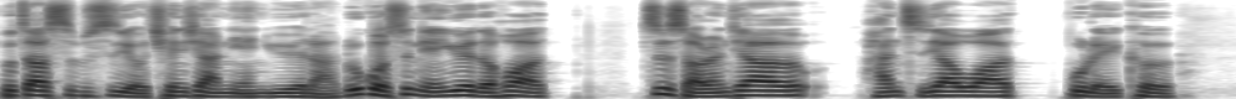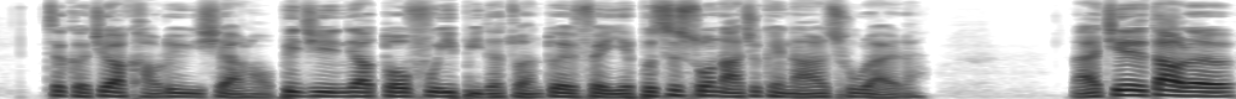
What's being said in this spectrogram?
不知道是不是有签下年约啦。如果是年约的话，至少人家韩池要挖布雷克。这个就要考虑一下哈，毕竟要多付一笔的转队费，也不是说拿就可以拿得出来了。来，接着到了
